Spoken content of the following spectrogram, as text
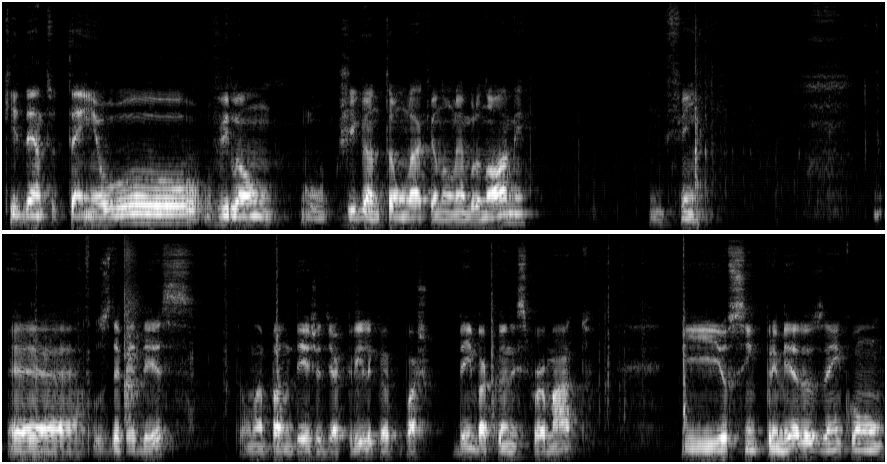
Aqui dentro tem o vilão o gigantão lá que eu não lembro o nome. Enfim. É, os DVDs estão na bandeja de acrílico, eu acho bem bacana esse formato. E os cinco primeiros vêm com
